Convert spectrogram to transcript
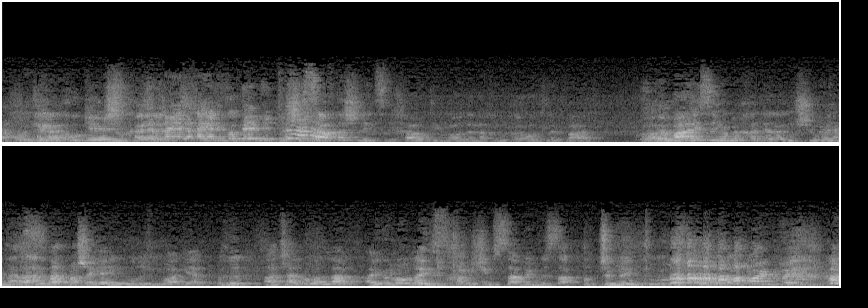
החוקים של של חיילים. חייל- חיילים בודדת. שסבתא שלי צריכה אותי מאוד, אנחנו גרות לבד. ומה, איזה יום אחד היה לנו שיעורי את תעשייה? יודעת מה שהיה עם אורי מואגר? עד שעלו עליו. היו לו אולי איזה 50 סבים וסבתות שמתו. כל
